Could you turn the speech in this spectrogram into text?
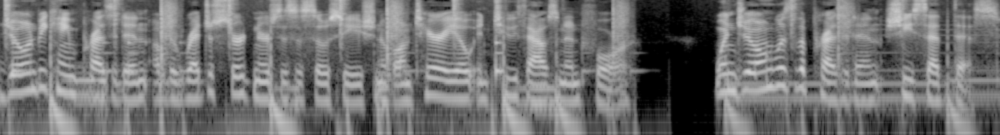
Joan became president of the Registered Nurses Association of Ontario in 2004. When Joan was the president, she said this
